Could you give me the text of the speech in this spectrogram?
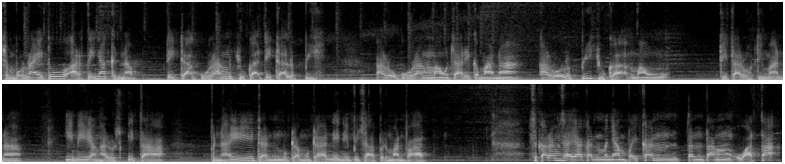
Sempurna itu artinya genap tidak kurang juga tidak lebih. Kalau kurang mau cari ke mana, kalau lebih juga mau ditaruh di mana. Ini yang harus kita benahi dan mudah-mudahan ini bisa bermanfaat. Sekarang saya akan menyampaikan tentang watak,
